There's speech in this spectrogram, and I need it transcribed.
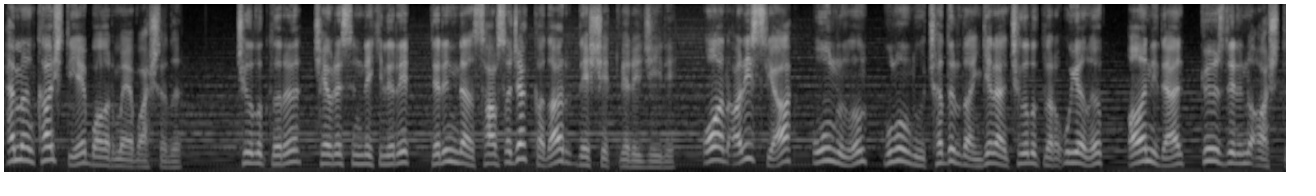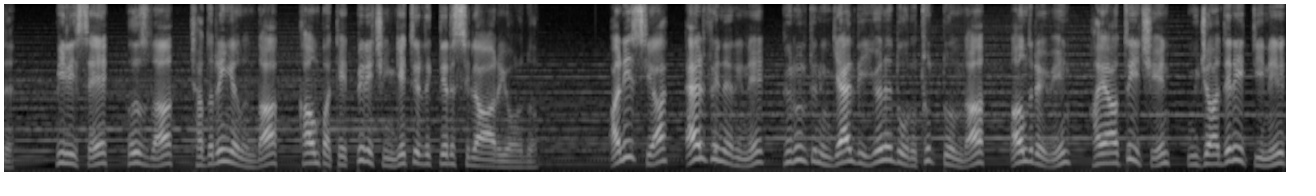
hemen kaç diye bağırmaya başladı. Çığlıkları çevresindekileri derinden sarsacak kadar dehşet vericiydi. O an Alicia oğlunun bulunduğu çadırdan gelen çığlıklara uyanıp aniden gözlerini açtı. Bill ise hızla çadırın yanında kampa tedbir için getirdikleri silahı arıyordu. Alicia el fenerini gürültünün geldiği yöne doğru tuttuğunda Andrew'in hayatı için mücadele ettiğini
